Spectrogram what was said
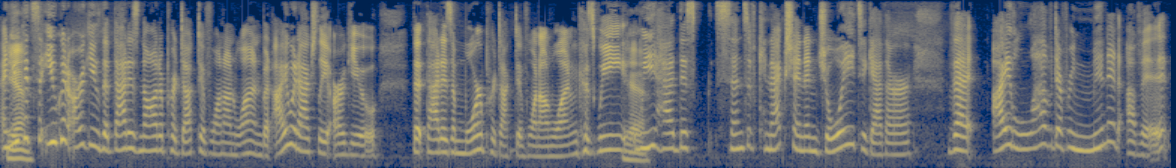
And you could say you could argue that that is not a productive one-on-one but i would actually argue that that is a more productive one-on-one because we Yeah. we had this sense of connection and joy together that I loved every minute of it,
